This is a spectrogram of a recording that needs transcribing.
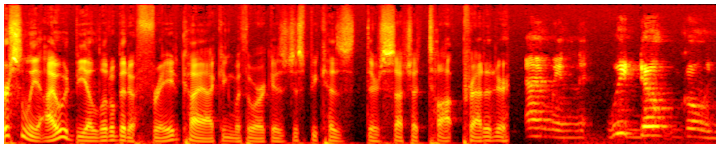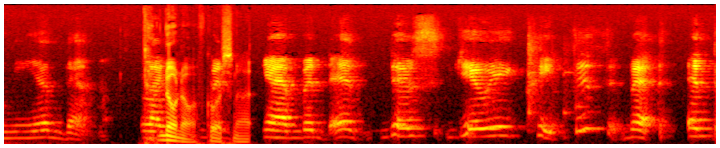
Personally, I would be a little bit afraid kayaking with orcas just because they're such a top predator. I mean, we don't go near them. Like, no, no, of course but, not. Yeah, but uh, there's scary creatures, but and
